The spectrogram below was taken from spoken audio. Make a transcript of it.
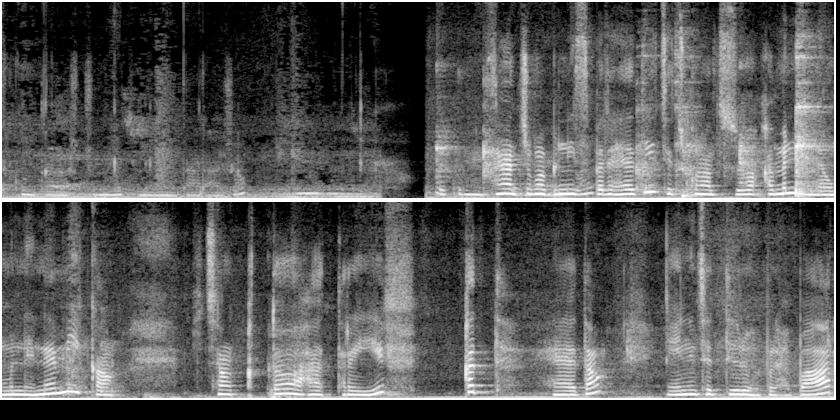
تكون درجته 180 درجة. ها نتوما بالنسبة لهذه تتكون هاد الزواقه من هنا ومن هنا ميكا. تنقطعوها طريف قد هذا يعني تديروه بالعبار.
